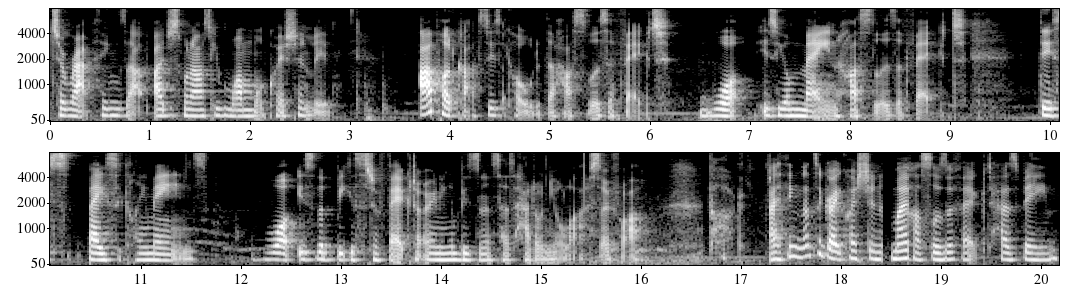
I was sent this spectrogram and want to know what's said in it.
to wrap things up, I just want to ask you one more question, Liv. Our podcast is called The Hustlers Effect. What is your main hustlers effect? This basically means what is the biggest effect owning a business has had on your life so far? Fuck. I think that's a great question. My hustler's effect has been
